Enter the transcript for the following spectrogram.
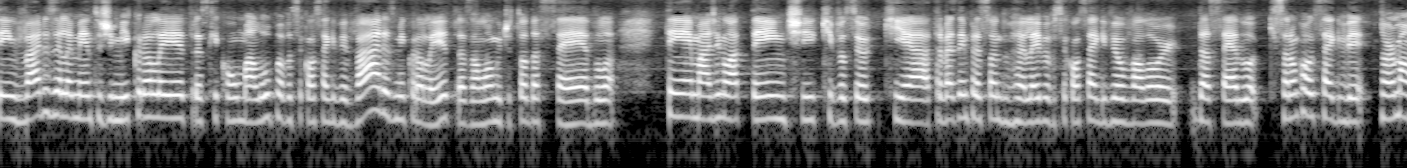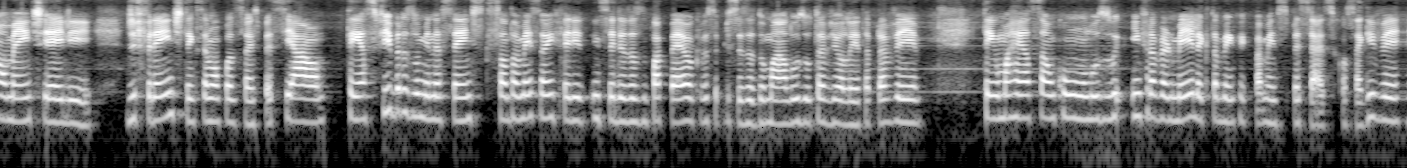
tem vários elementos de microletras, que com uma lupa você consegue ver várias microletras ao longo de toda a cédula. Tem a imagem latente, que você que é através da impressão do relevo você consegue ver o valor da cédula, que você não consegue ver normalmente ele de frente, tem que ser uma posição especial. Tem as fibras luminescentes, que são, também são inseridas no papel, que você precisa de uma luz ultravioleta para ver tem uma reação com luz infravermelha, que também com equipamentos especiais você consegue ver.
